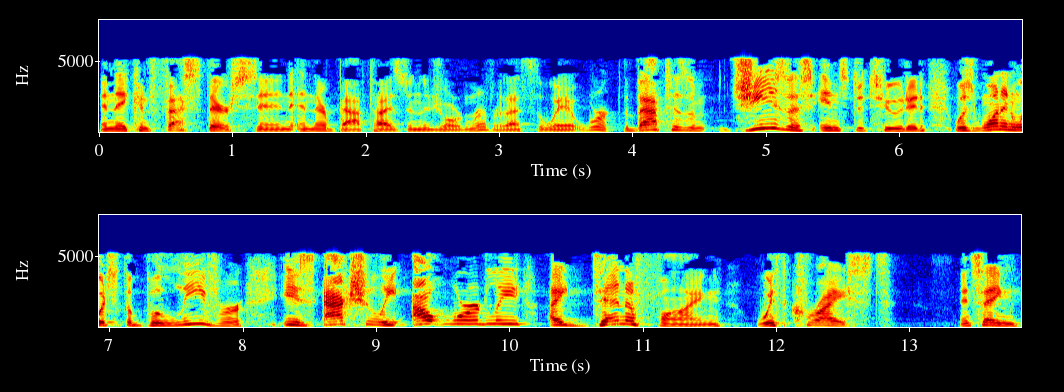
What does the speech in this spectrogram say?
and they confess their sin and they're baptized in the Jordan River. That's the way it worked. The baptism Jesus instituted was one in which the believer is actually outwardly identifying with Christ and saying,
